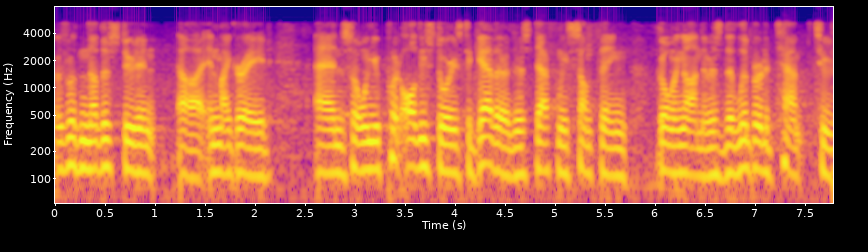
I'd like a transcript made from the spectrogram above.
It was with another student uh, in my grade. And so when you put all these stories together, there's definitely something going on. There was a deliberate attempt to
